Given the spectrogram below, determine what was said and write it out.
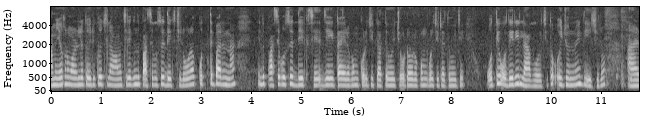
আমি যখন মডেলটা তৈরি করছিলাম, আমার ছেলে কিন্তু পাশে বসে দেখছিল, ওরা করতে পারে না কিন্তু পাশে বসে দেখছে যে এটা এরকম করে চিটাতে হয়েছে, ওটা ওরকম করে চিটাতে হয়েছে। ওতে ওদেরই লাভ হয়েছে, তো ওই জন্যই দিয়েছিল। আর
